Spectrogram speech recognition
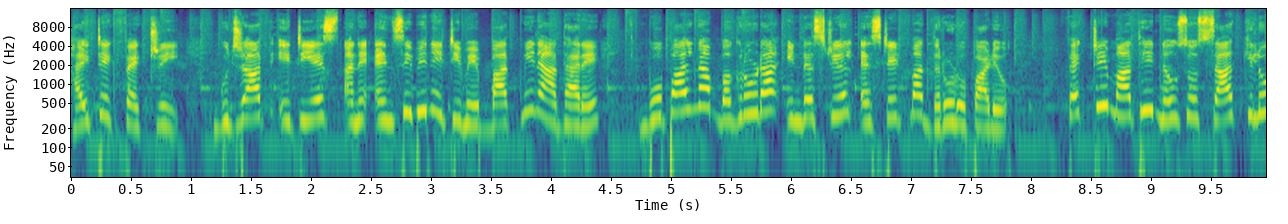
high tech factory. Gujarat ATS અને એનસીબીની ટીમે બાતમીના આધારે ભોપાલના બગરોડા ઇન્ડસ્ટ્રીયલ એસ્ટેટમાં દરોડો પાડ્યો. ફેક્ટરીમાંથી નવસો સાત કિલો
